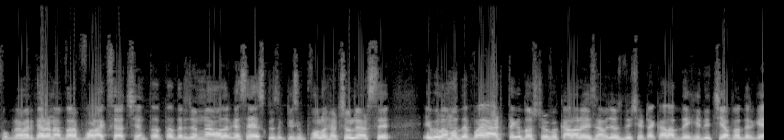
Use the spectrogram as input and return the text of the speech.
প্রোগ্রামের কারণে আপনারা প্রোডাক্ট চাচ্ছেন। তো তাদের জন্য আমাদের কাছে এক্সক্লুসিভ কিছু পলসার চলে আসছে। এগুলোর মধ্যে প্রায় আট থেকে দশটার উপর কালার রয়েছে। আমি জাস্ট সেটা কালার দেখিয়ে দিচ্ছি আপনাদেরকে।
